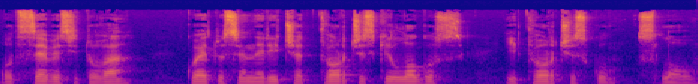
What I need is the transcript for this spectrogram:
от себе си това, което се нарича творчески логос и творческо слово.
